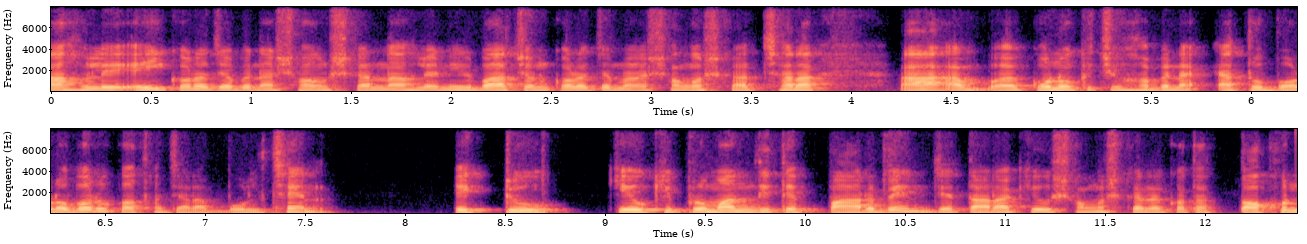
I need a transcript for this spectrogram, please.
না হলে এই করা যাবে না, সংস্কার না হলে নির্বাচন করা যাবে না, সংস্কার ছাড়া কোনো কিছু হবে না, এত বড় বড় কথা যারা বলছেন, একটু কেউ কি প্রমাণ দিতে পারবেন যে তারা কেউ সংস্কারের কথা তখন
